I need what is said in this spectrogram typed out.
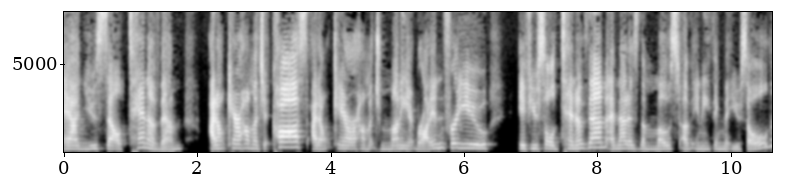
and you sell 10 of them, I don't care how much it costs. I don't care how much money it brought in for you. If you sold 10 of them and that is the most of anything that you sold,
